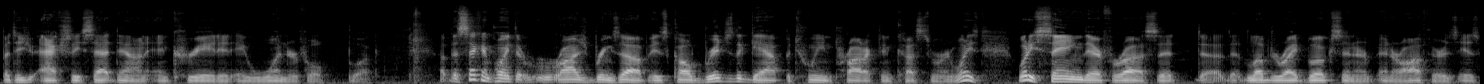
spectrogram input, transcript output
but that you actually sat down and created a wonderful book. Uh, the second point that Raj brings up is called bridge the gap between product and customer. And what he's what he's saying there for us that uh, that love to write books and are, and are authors is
